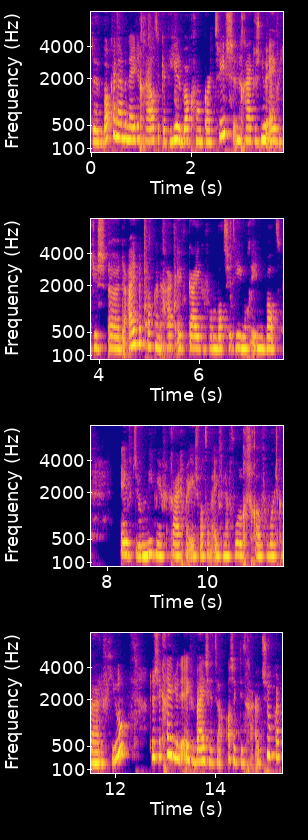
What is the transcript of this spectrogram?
de bakken naar beneden gehaald. Ik heb hier de bak van Cartrice. En dan ga ik dus nu eventjes uh, de iPad pakken. En dan ga ik even kijken van wat zit hier nog in. Wat eventueel niet meer verkrijgbaar is. Wat dan even naar voren geschoven wordt qua review. Dus ik ga jullie er even bij zetten als ik dit ga uitzoeken.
